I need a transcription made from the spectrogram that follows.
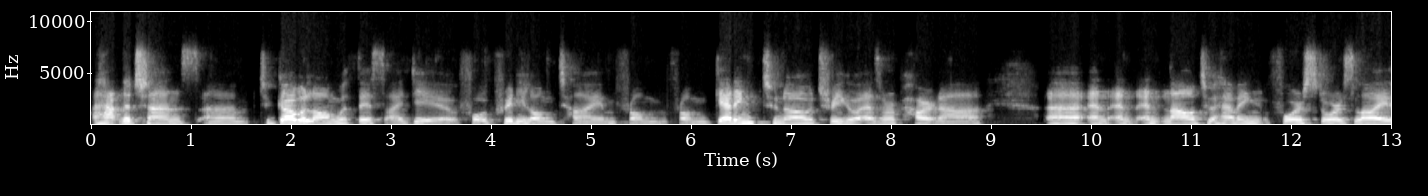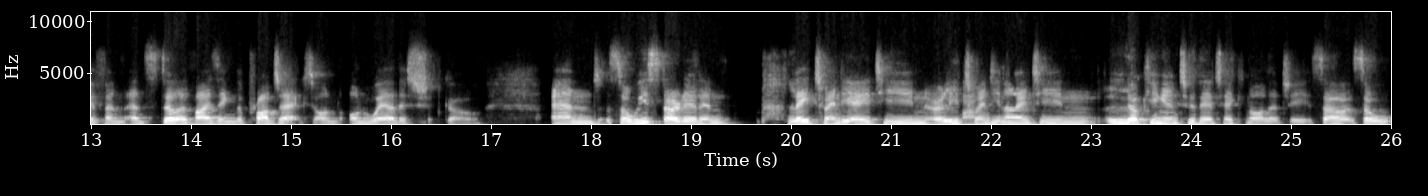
I had the chance um, to go along with this idea for a pretty long time, from from getting to know Trigo as our partner uh, and, and, and now to having four stores live and, and still advising the project on, on where this should go. And so we started in late 2018, early wow. 2019, looking into the technology. So, so,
